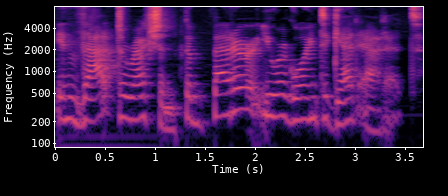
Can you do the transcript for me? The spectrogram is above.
in that direction, the better you are going to get at it.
